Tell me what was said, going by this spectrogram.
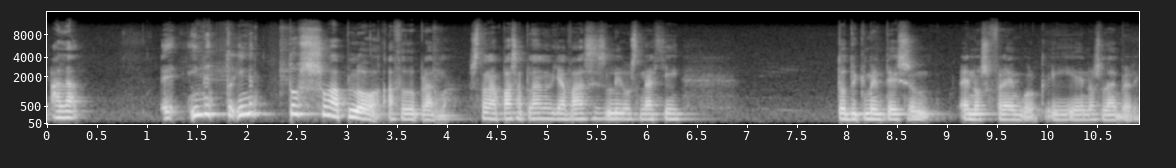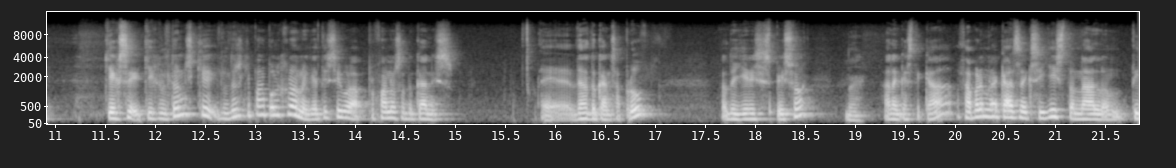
Αλλά ε, είναι, το- είναι τόσο απλό αυτό το πράγμα. Στο να πας απλά να διαβάσεις λίγο στην αρχή το documentation ενός framework ή ενός library. Και, ξε- και γλιτώνεις και, γλιτώνεις και πάρα πολύ χρόνο. Γιατί σίγουρα προφανώς θα το κάνεις, ε, δεν θα το κάνεις approve, θα το γυρίσεις πίσω ναι. αναγκαστικά. Θα πρέπει να κάτσεις να εξηγήσεις τον άλλον τι,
